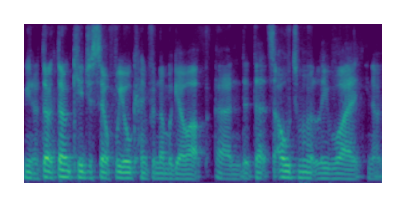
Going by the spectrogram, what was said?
you know, don't don't kid yourself. We all came for number go up, and that's ultimately why you know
